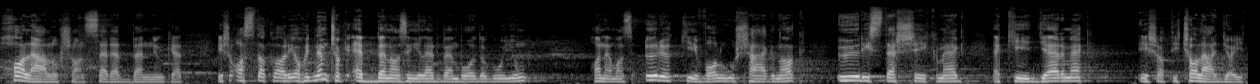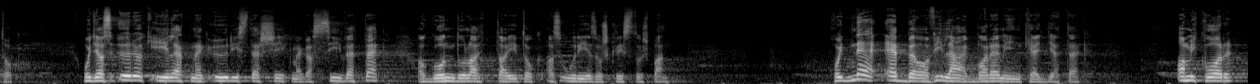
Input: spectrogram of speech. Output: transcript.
halálosan szeret bennünket. És azt akarja, hogy nem csak ebben az életben boldoguljunk, hanem az örökké valóságnak őriztessék meg e két gyermek és a ti családjaitok. Hogy az örök életnek őriztessék meg a szívetek, a gondolataitok az Úr Jézus Krisztusban. Hogy ne ebbe a világba reménykedjetek, amikor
